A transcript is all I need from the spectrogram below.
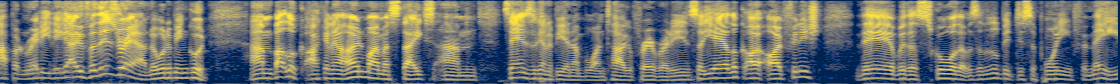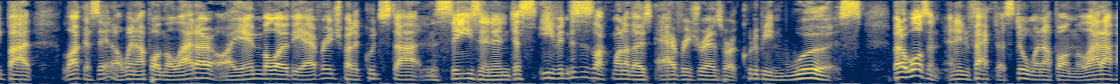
up and ready to go for this round. It would have been good. Um, but look, I can now own my mistakes. Um, Sams is going to be a number one target for everybody. And so, yeah, look, I, I, finished there with a score that was a little bit disappointing for me. But like I said, I went up on the ladder. I am below the average, but a good start in the season. And just even, this is like one of those average rounds where it could have been worse, but it wasn't. And in fact, I still went up on the ladder.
